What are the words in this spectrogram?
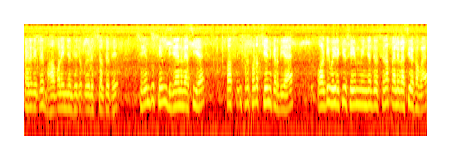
पहले देख रहे हैं, भाप वाले इंजन थे जो कोयले से चलते थे सेम टू सेम डिज़ाइन वैसी है, बस इसमें थोड़ा चेंज कर दिया है। क्वालिटी वही रखी है सेम इंजन जैसे था, पहले वैसी रखा हुआ है।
